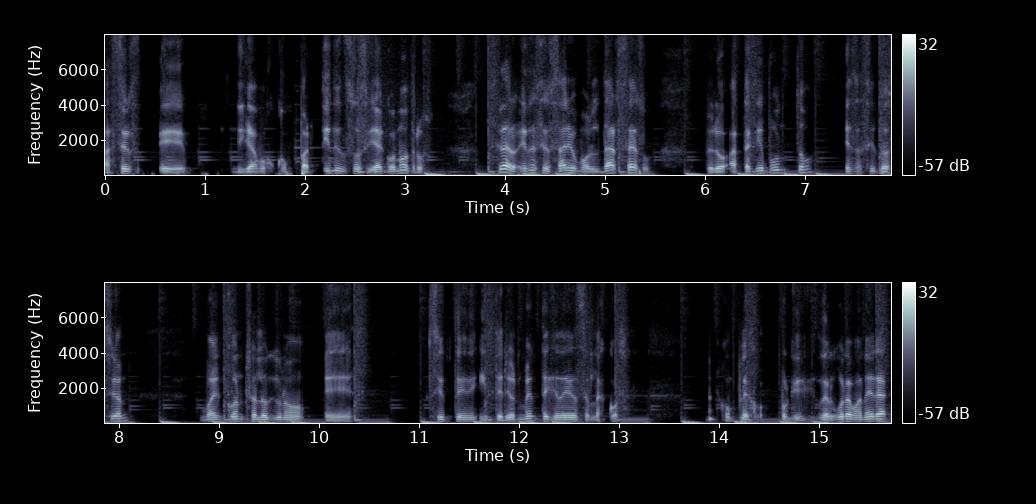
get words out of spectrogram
hacer, eh, digamos, compartir en sociedad con otros, claro, es necesario moldarse a eso. Pero hasta qué punto esa situación va en contra de lo que uno eh, siente interiormente que deben ser las cosas. Complejo, porque de alguna manera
